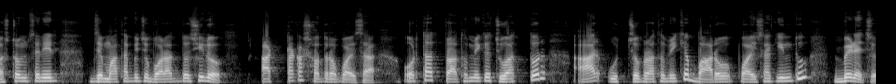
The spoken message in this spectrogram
অষ্টম শ্রেণির যে মাথাপিছু বরাদ্দ ছিল আট টাকা সতেরো পয়সা, অর্থাৎ প্রাথমিকে চুয়াত্তর আর উচ্চ প্রাথমিকে বারো পয়সা কিন্তু বেড়েছে,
